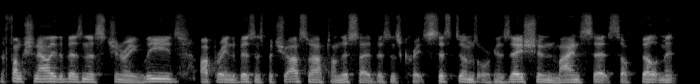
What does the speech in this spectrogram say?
the functionality of the business, generating leads, operating the business, but you also have to on this side of the business create systems, organization, mindset, self development.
